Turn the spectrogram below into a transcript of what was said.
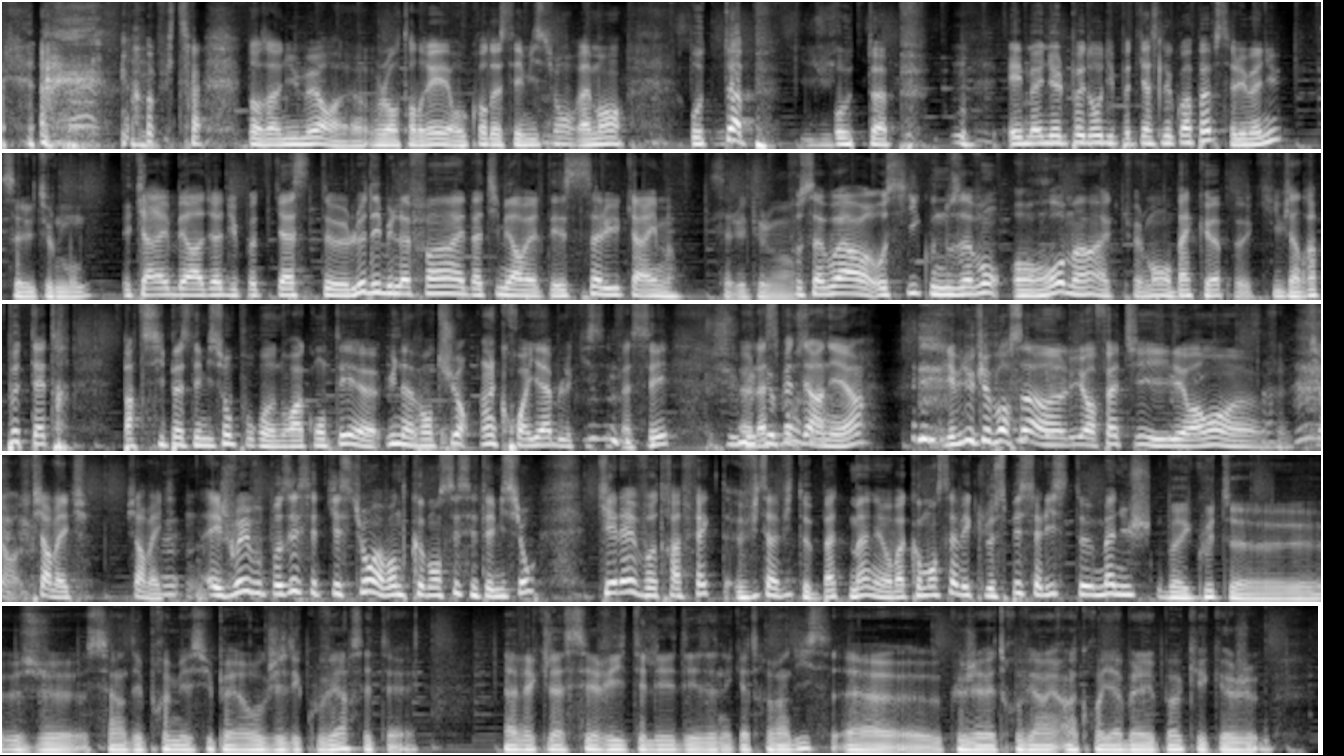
oh putain, dans un humeur, euh, vous l'entendrez au cours de cette émission, vraiment au top. Au top. Emmanuel Pedon du podcast Le Coin Pop. Salut Manu. Salut tout le monde. Et Karim Beradia du podcast euh, Le Début de la Fin et de la Team RVLT. Salut Karim. Salut tout le monde. Faut savoir aussi que nous avons Romain actuellement en backup euh, qui viendra peut-être participer à cette émission pour nous raconter une aventure incroyable qui s'est passée euh, la semaine dernière. Il est venu que pour ça, hein. lui en fait il est vraiment euh, pire, pire mec. Pire mec. Et je voulais vous poser cette question avant de commencer cette émission. Quel est votre affect vis-à-vis de Batman? Et on va commencer avec le spécialiste Manu. Bah écoute, euh, je, c'est un des premiers super-héros que j'ai découvert. C'était avec la série télé des années 90 euh, que j'avais trouvé incroyable à l'époque et que je,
